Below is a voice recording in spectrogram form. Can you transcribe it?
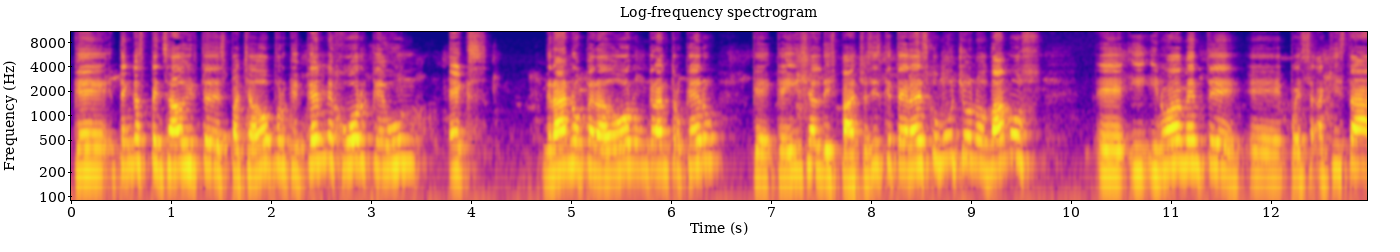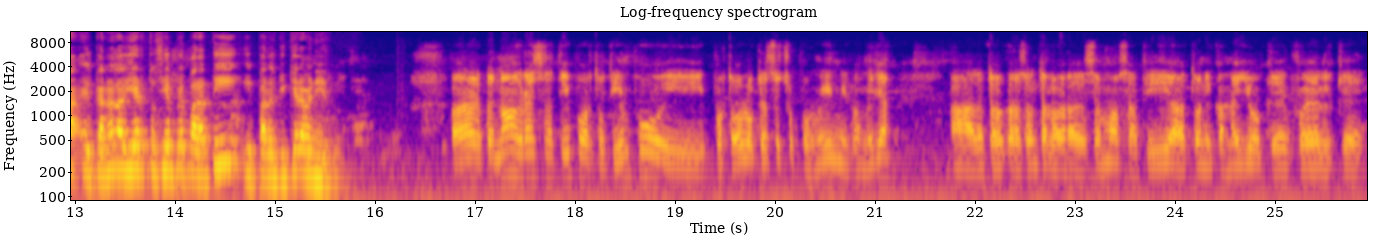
que tengas pensado irte despachador, porque qué mejor que un ex gran operador, un gran troquero, que, irse al despacho. Así es que te agradezco mucho, nos vamos. Eh, y, nuevamente, eh, pues aquí está el canal abierto siempre para ti y para el que quiera venir. Pues no, gracias a ti por tu tiempo y por todo lo que has hecho por mí y mi familia. Ah, de todo corazón te lo agradecemos a ti, a Tony Camello, que fue el que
